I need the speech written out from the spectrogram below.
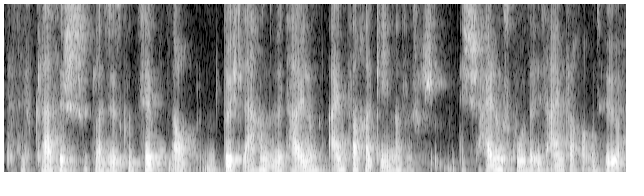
Das ist klassisch, klassisches Konzept. Auch durch Lachen wird Heilung einfacher gehen. Also die Heilungsquote ist einfacher und höher.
